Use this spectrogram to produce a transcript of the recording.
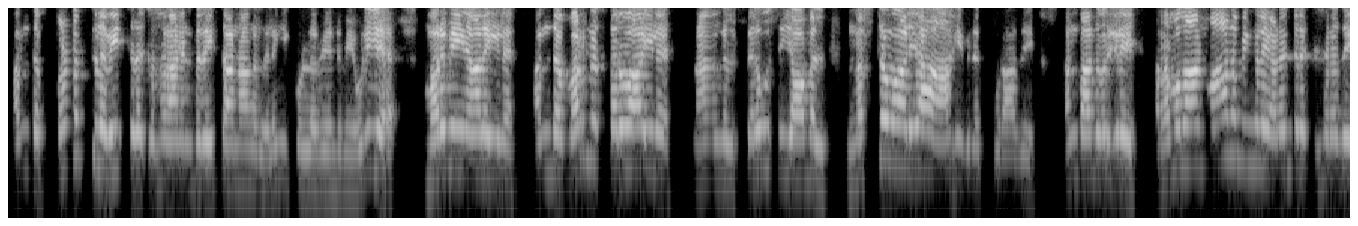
அந்த பணத்துல வைத்திருக்கிறான் என்பதைத்தான் நாங்கள் விளங்கிக் கொள்ள வேண்டுமே ஒழிய மறுமை நாளையில அந்த மரண தருவாயில நாங்கள் செலவு செய்யாமல் நஷ்டவாளியாக ஆகிவிடக் கூடாது. அன்பாந்தவர்களே ரமதான் மாதம் எங்களை அடைந்திருக்கிறது.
